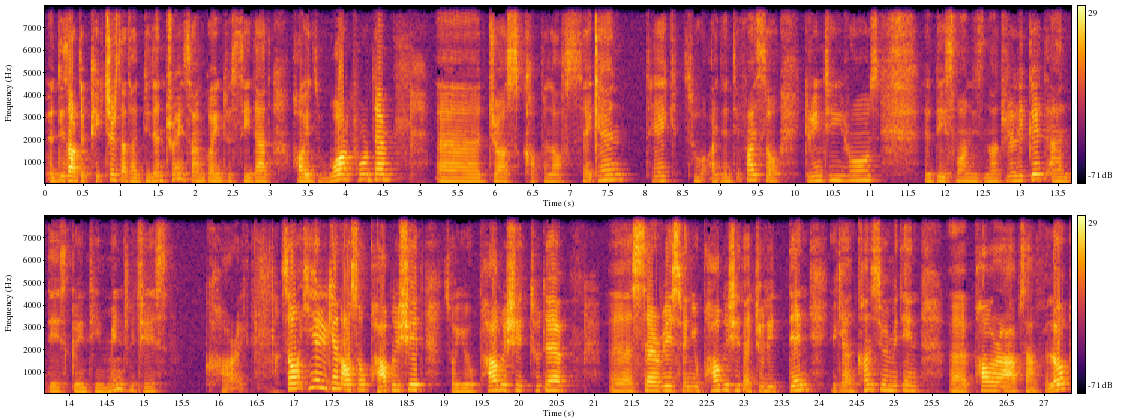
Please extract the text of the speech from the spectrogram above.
these are the pictures that I didn't train. So I'm going to see that how it work for them. Uh, just couple of seconds take to identify. So green tea rose this one is not really good. And this green tea mint which is correct. So here you can also publish it. So you publish it to the uh, service. When you publish it actually then you can consume it in uh, power apps and flow.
